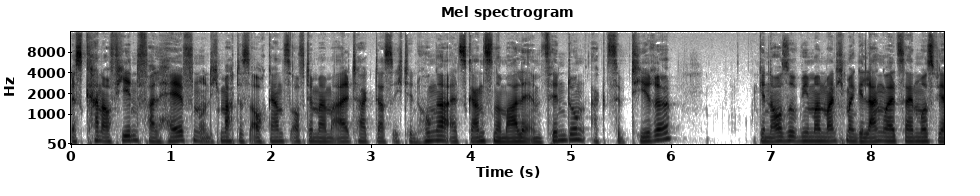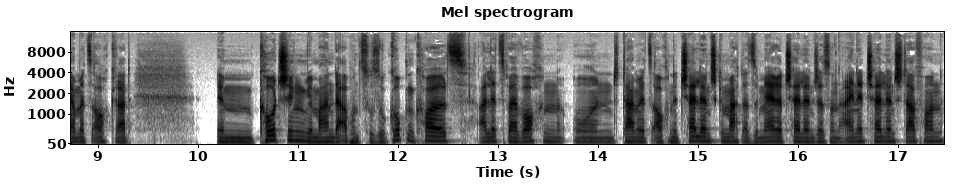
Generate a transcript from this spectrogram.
es kann auf jeden Fall helfen und ich mache das auch ganz oft in meinem Alltag, dass ich den Hunger als ganz normale Empfindung akzeptiere. Genauso wie man manchmal gelangweilt sein muss. Wir haben jetzt auch gerade im Coaching. Wir machen da ab und zu so Gruppencalls alle zwei Wochen und da haben wir jetzt auch eine Challenge gemacht, also mehrere Challenges und eine Challenge davon.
